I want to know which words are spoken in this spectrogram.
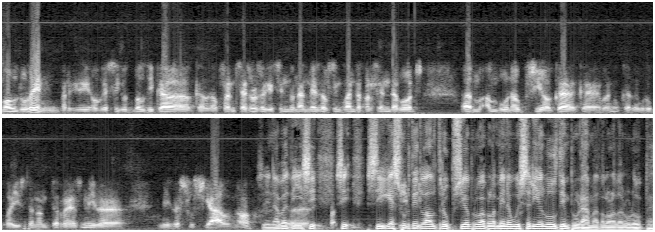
molt dolent, perquè hagués sigut vol dir que, que els francesos haguessin donat més del 50% de vots amb, amb una opció que, que, bueno, que d'europeista no en té res ni de, ni de social, no? Sí, anava a dir, si, si, si hagués sortit l'altra opció, probablement avui seria l'últim programa de l'Hora d'Europa.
